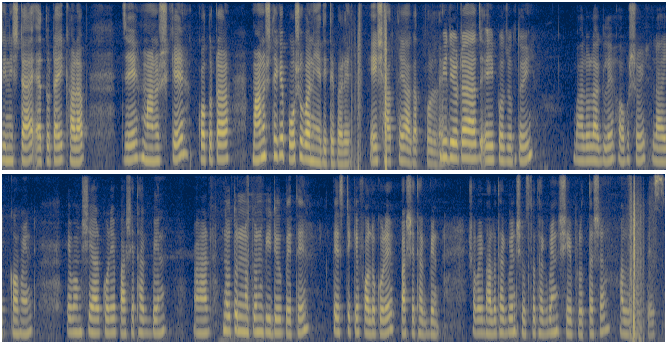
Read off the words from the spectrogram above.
জিনিসটা এতটাই খারাপ যে মানুষকে কতটা, মানুষ থেকে পশু বানিয়ে দিতে পারে এই স্বার্থে আঘাত পড়লে। ভিডিওটা আজ এই পর্যন্তই। ভালো লাগলে অবশ্যই লাইক, কমেন্ট এবং শেয়ার করে পাশে থাকবেন। আর নতুন নতুন ভিডিও পেতে পেজটিকে ফলো করে পাশে থাকবেন। সবাই ভালো থাকবেন, সুস্থ থাকবেন সেই প্রত্যাশা। আল্লাহ হাফেজ।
